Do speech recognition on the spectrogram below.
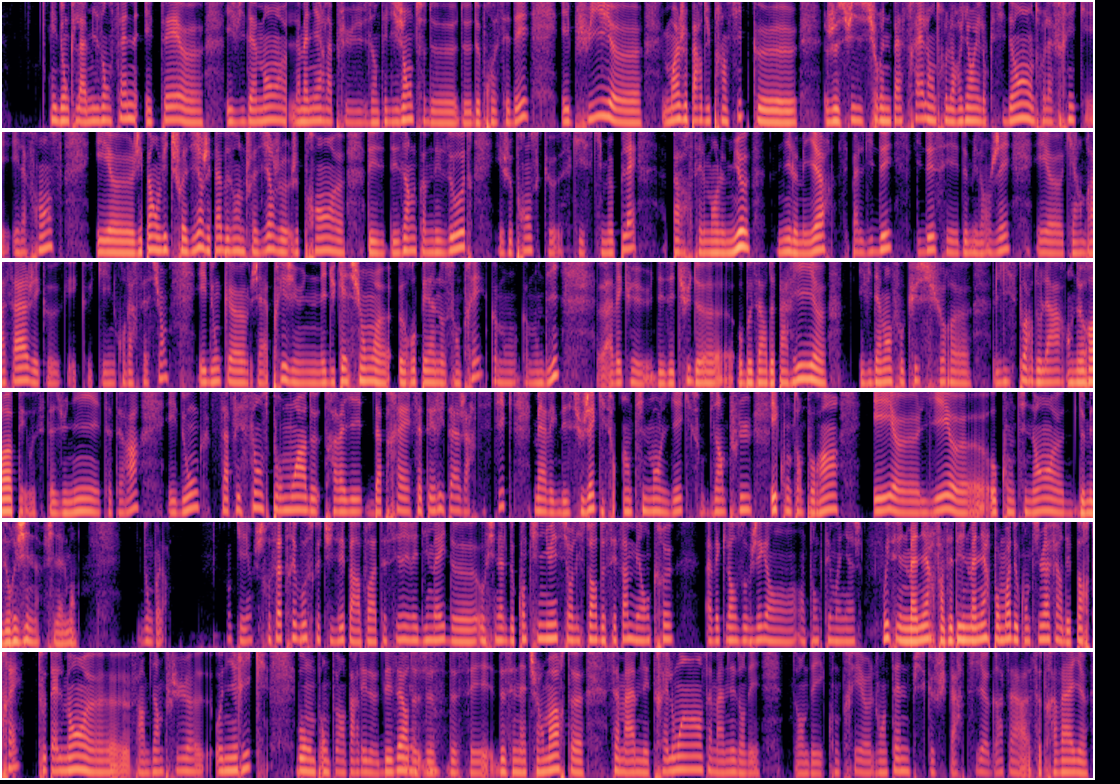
Et donc la mise en scène était euh, évidemment la manière la plus intelligente de, de, procéder. Et puis, euh, moi, je pars du principe que je suis sur une passerelle entre l'Orient et l'Occident, entre l'Afrique et, la France. Et euh, j'ai pas envie de choisir, j'ai pas besoin de choisir. Je, je prends des, des, uns comme des autres et je prends ce, que, ce qui me plaît, pas forcément le mieux, ni le meilleur, c'est pas l'idée. L'idée c'est de mélanger et euh, qu'il y ait un brassage et qu'il y ait une conversation. Et donc euh, j'ai appris, j'ai une éducation euh, européano-centrée, comme on, comme on dit, avec des études aux Beaux-Arts de Paris, évidemment focus sur euh, l'histoire de l'art en Europe et aux États-Unis, etc. Et donc, ça fait sens pour moi de travailler d'après cet héritage artistique, mais avec des sujets qui sont intimement liés, qui sont bien plus et contemporains et euh, liés euh, au continent de mes origines, finalement. Donc voilà. Ok, je trouve ça très beau ce que tu disais par rapport à ta série Ready Made, au final de continuer sur l'histoire de ces femmes, mais en creux, avec leurs objets en, tant que témoignage. Oui, c'est une manière, enfin c'était une manière pour moi de continuer à faire des portraits totalement, euh, enfin bien plus euh, oniriques. Bon, on, peut en parler des heures de, de, ces, de ces natures mortes. Ça m'a amené très loin, ça m'a amené dans des, dans des contrées euh, lointaines puisque je suis partie euh, grâce à ce travail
